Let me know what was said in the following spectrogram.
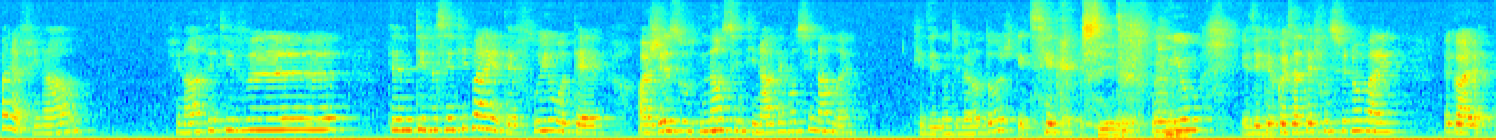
olha, afinal. Afinal até tive até me tive a sentir bem, até fluiu, até. Às vezes o não sentir nada é bom sinal, não é? Quer dizer que não tiveram dores, quer dizer que Sim, fluiu, quer dizer que a coisa até funcionou bem. Agora,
